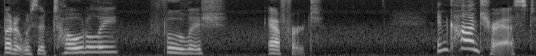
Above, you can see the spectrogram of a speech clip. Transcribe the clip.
but it was a totally foolish effort. In contrast,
